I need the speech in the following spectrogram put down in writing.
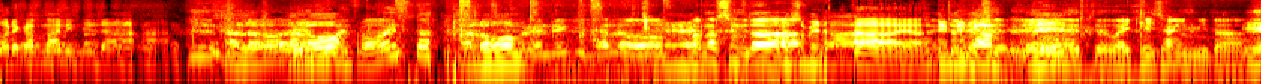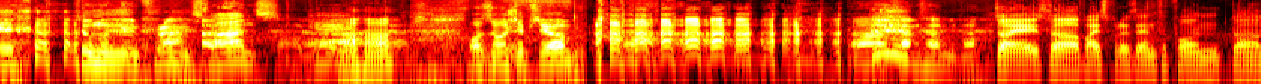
오래간만입니다. Hallo, Hallo. mein Freund. Hallo. 헬로 반갑습니다 반갑습니다. 아, 야. 예, 저 YK 장입니다 드문님 프랑스 Franz. Okay. 아하. 어서 오십시오. 아, 감사합니다 So, er ist äh, von äh,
